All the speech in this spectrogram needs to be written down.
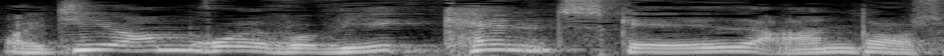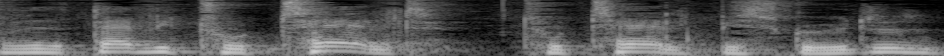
Og i de områder, hvor vi ikke kan skade andre osv., der er vi totalt, totalt beskyttet.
